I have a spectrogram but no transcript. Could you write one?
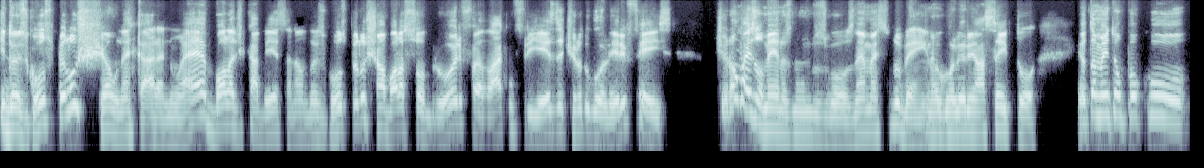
E dois gols pelo chão, né, cara? Não é bola de cabeça, não. Dois gols pelo chão. A bola sobrou, ele foi lá com frieza, tirou do goleiro e fez. Tirou mais ou menos num dos gols, né? Mas tudo bem, né? o goleiro aceitou. Eu também estou um pouco,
